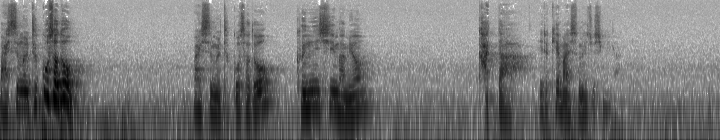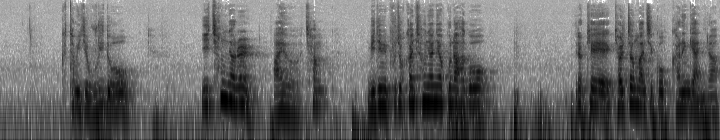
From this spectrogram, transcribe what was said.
말씀을 듣고서도 말씀을 듣고서도 근심하며 갔다 이렇게 말씀해 주십니다. 그렇다면 이제 우리도 이 청년을 아유 참 믿음이 부족한 청년이었구나 하고 이렇게 결정만 짓고 가는 게 아니라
